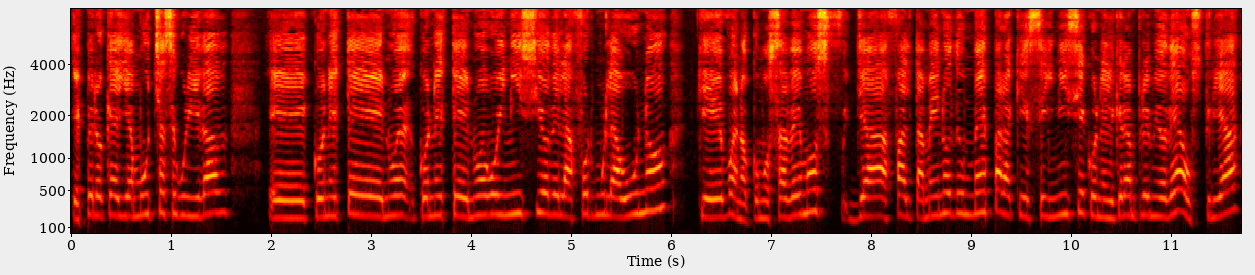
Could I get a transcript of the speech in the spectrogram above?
Espero que haya mucha seguridad con, este con este nuevo inicio de la Fórmula 1 que bueno, como sabemos ya falta menos de un mes para que se inicie con el Gran Premio de Austria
